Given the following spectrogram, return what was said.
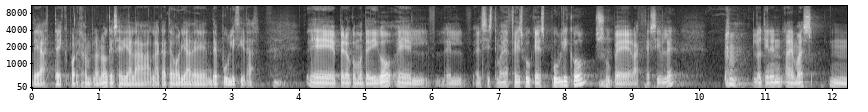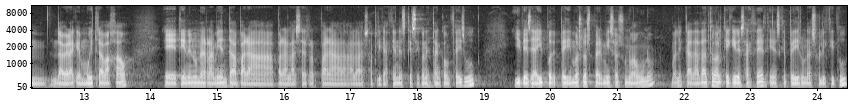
de AdTech, por ejemplo, ¿no? que sería la, categoría de, publicidad. Eh, pero como te digo, el, el, sistema de Facebook es público, súper accesible. Lo tienen además, mm, la verdad que muy trabajado eh, tienen una herramienta para, para, las, para las aplicaciones que se conectan con Facebook y desde ahí pedimos los permisos uno a uno. ¿vale? Cada dato al que quieres acceder tienes que pedir una solicitud.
